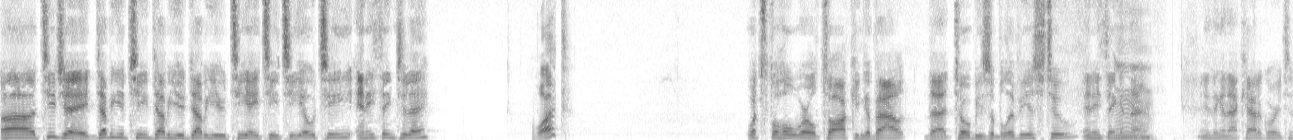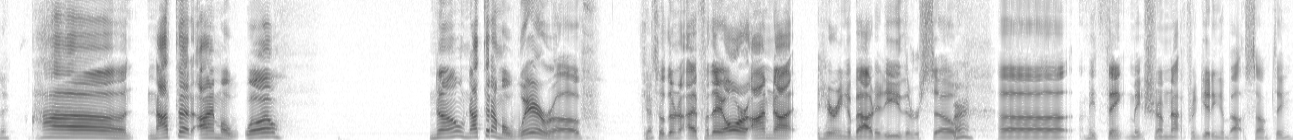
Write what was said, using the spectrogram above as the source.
Uh, TJ, WTWWTATTOT, anything today? What? What's the whole world talking about that Toby's oblivious to? Anything in Hmm. there? Anything in that category today? Uh, not that I'm a well. No, not that I'm aware of. 'Kay. So they're not, if they are, I'm not hearing about it either. So, right. uh, let me think. Make sure I'm not forgetting about something.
